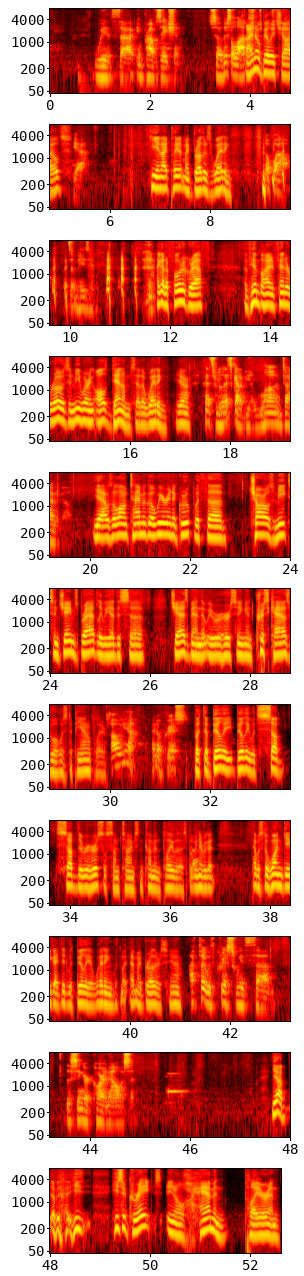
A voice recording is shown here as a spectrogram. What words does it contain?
with uh, improvisation. So there's a lot. Of I know Billy Childs. Yeah. He and I played at my brother's wedding. Oh wow, that's amazing. I got a photograph of him behind Fender Rhodes and me wearing all denims at a wedding. Yeah. That's really that's got to be a long time ago. Yeah, it was a long time ago. We were in a group with uh, Charles Meeks and James Bradley. We had this uh, jazz band that we were rehearsing, and Chris Caswell was the piano player. Oh yeah, I know Chris. But uh, Billy Billy would sub sub the rehearsal sometimes and come and play with us. But we never got. That was the one gig I did with Billy, a wedding with my, at my brother's. Yeah. I've played with Chris with um, the singer Karrin Allyson. Yeah, he he's a great you know Hammond player, and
